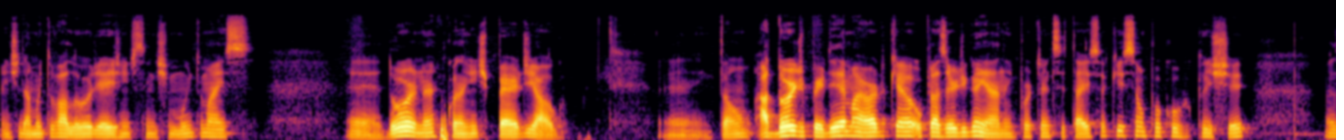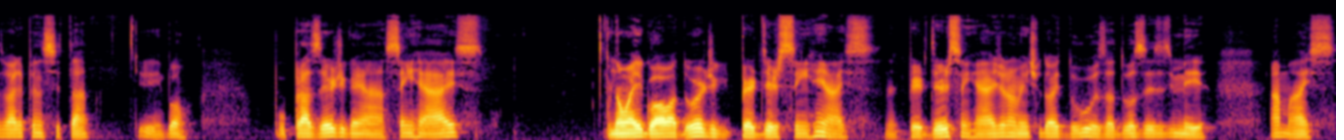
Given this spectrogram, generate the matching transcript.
a gente dá muito valor e aí a gente sente muito mais é, dor, né? Quando a gente perde algo. É, então, a dor de perder é maior do que o prazer de ganhar, né? É importante citar isso aqui, isso é um pouco clichê, mas vale a pena citar que, bom, o prazer de ganhar 100 reais não é igual a dor de perder 100 reais. Né? Perder 100 reais geralmente dói duas a duas vezes e meia a mais.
